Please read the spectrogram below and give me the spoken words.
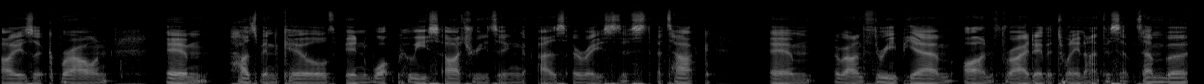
Isaac Brown um, has been killed in what police are treating as a racist attack. Um, around 3 p.m. on Friday, the 29th of September,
